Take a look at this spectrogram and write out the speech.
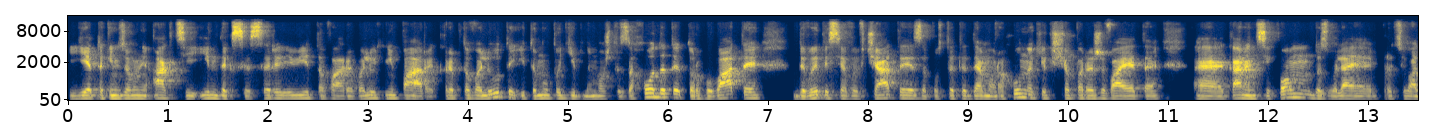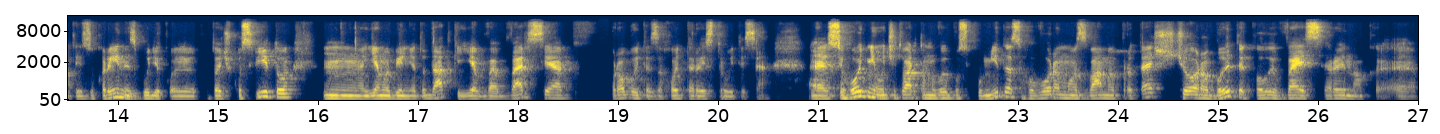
є токенізовані акції, індекси, сирові товари, валютні пари, криптовалюти і тому подібне. Можете заходити, торгувати, дивитися, вивчати, запустити демо-рахунок, якщо переживаєте. Е, Currency.com дозволяє працювати із України з будь-якої точки світу. Є мобільні додатки, є веб-версія. Пробуйте, заходьте, реєструйтеся е, сьогодні. У четвертому випуску Мідас говоримо з вами про те, що робити, коли весь ринок е,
